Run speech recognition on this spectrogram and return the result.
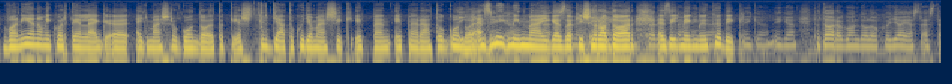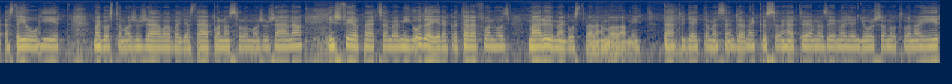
Van ilyen, amikor tényleg egymásra gondoltok, és tudjátok, hogy a másik éppen, éppen rátok gondol. Igen, ez igen, még mindmáig, ez a kis radar, ez így még igen, működik? Igen igen. Tehát arra gondolok, hogy jaj, ezt, ezt, ezt a jó hírt megosztom a Zsuzsával, vagy ezt elpanaszolom a Zsuzsának, és fél percen belül, míg odaérek a telefonhoz, már ő megoszt velem valamit. Tehát ugye itt a Messengernek köszönhetően azért nagyon gyorsan ott van a hír,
